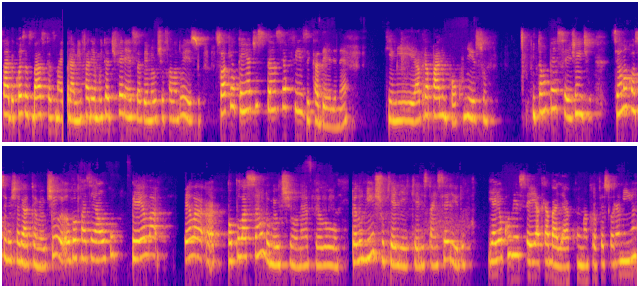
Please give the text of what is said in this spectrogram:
sabe? Coisas básicas, mas para mim faria muita diferença ver meu tio falando isso. Só que eu tenho a distância física dele, né? Que me atrapalha um pouco nisso. Então pensei, gente, se eu não consigo chegar até o meu tio, eu vou fazer algo pela pela população do meu tio, né? Pelo pelo nicho que ele que ele está inserido. E aí eu comecei a trabalhar com uma professora minha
